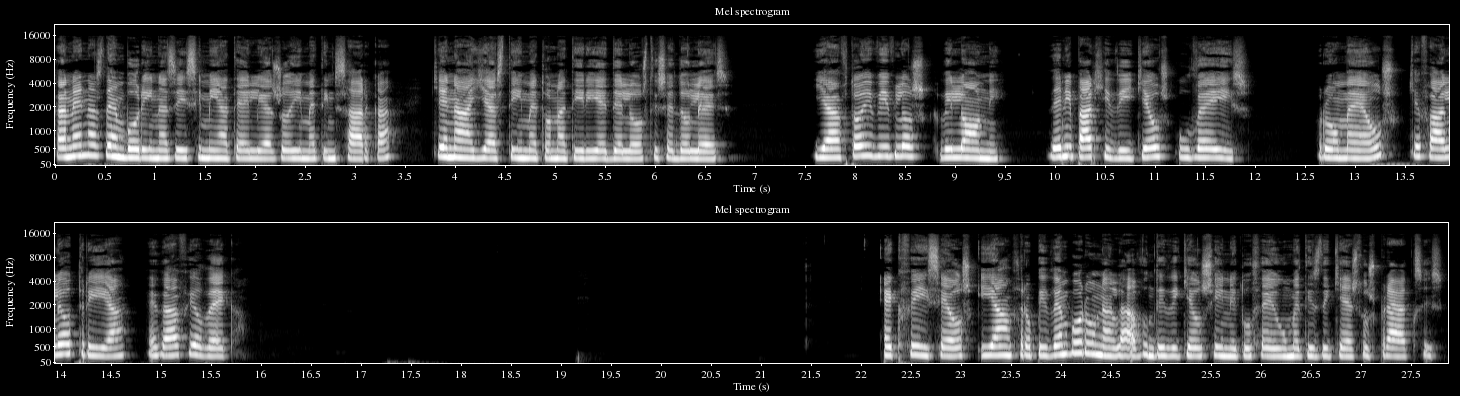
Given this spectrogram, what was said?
Κανένας δεν μπορεί να ζήσει μια τέλεια ζωή με την σάρκα και να αγιαστεί με το να τηρεί εντελώς τις εντολές. Γι' αυτό η βίβλος δηλώνει «Δεν υπάρχει δίκαιος ουδεής». Ρωμαίους, κεφάλαιο 3, εδάφιο 10. Εκφύσεως, οι άνθρωποι δεν μπορούν να λάβουν τη δικαιοσύνη του Θεού με τις δικές τους πράξεις.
